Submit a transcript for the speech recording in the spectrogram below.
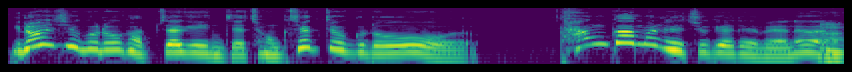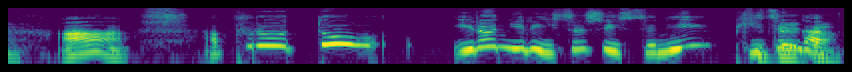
이런 식으로 갑자기 이제 정책적으로 탕감을 해주게 되면은 응. 아 앞으로 또 이런 일이 있을 수 있으니 빚은. 갚,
